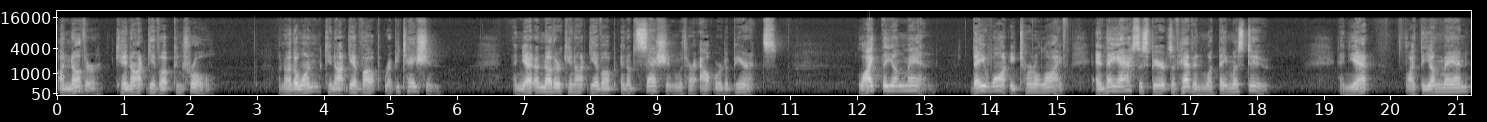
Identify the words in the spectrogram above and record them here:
Another cannot give up control. Another one cannot give up reputation. And yet another cannot give up an obsession with her outward appearance. Like the young man, they want eternal life, and they ask the spirits of heaven what they must do. And yet, like the young man,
